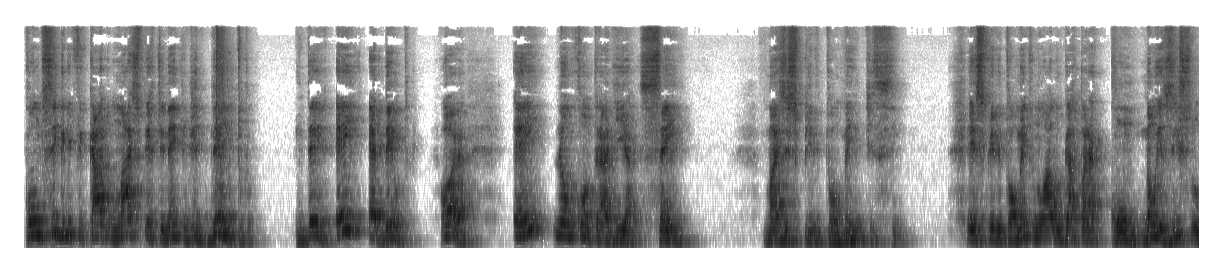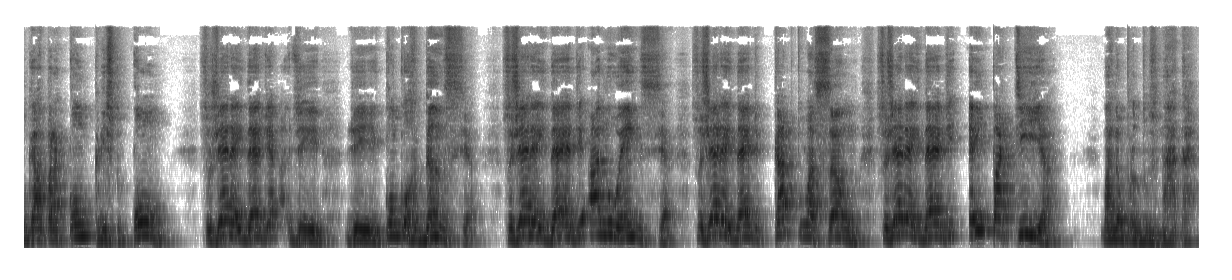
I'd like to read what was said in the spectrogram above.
com um significado mais pertinente de dentro. Entende? Em é dentro. Ora, em não contraria sem, mas espiritualmente sim. Espiritualmente não há lugar para com, não existe lugar para com Cristo. Com sugere a ideia de, de, de concordância, sugere a ideia de anuência, sugere a ideia de capitulação, sugere a ideia de empatia, mas não produz nada.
